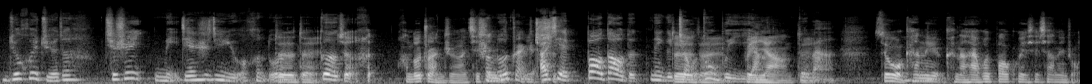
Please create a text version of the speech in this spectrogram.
你就会觉得，其实每件事情有很多对对各对，就很很多转折，其实很多转折，而且报道的那个角度不一样对对吧？所以我看那个可能还会包括一些像那种，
